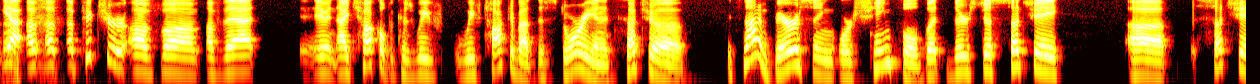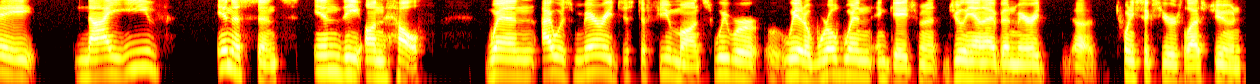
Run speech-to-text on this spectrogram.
yeah, a, a, a, picture of uh, of that and I chuckle because we've we've talked about this story and it's such a it's not embarrassing or shameful, but there's just such a uh, such a naive innocence in the unhealth when I was married just a few months, we were we had a whirlwind engagement. Julianne and I have been married uh, 26 years last June,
